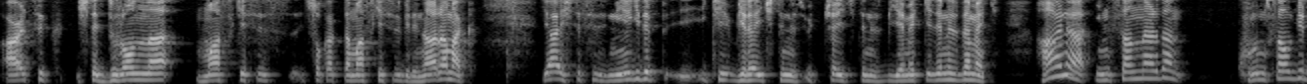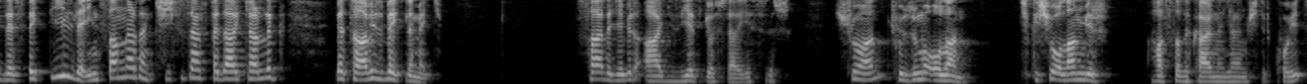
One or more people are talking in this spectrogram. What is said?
artık işte drone'la maskesiz, sokakta maskesiz birini aramak, ya işte siz niye gidip iki bira içtiniz, üç çay içtiniz, bir yemek yediniz demek. Hala insanlardan kurumsal bir destek değil de insanlardan kişisel fedakarlık ve taviz beklemek sadece bir aciziyet göstergesidir. Şu an çözümü olan, çıkışı olan bir hastalık haline gelmiştir COVID.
